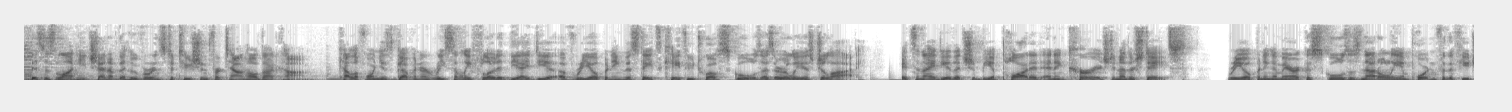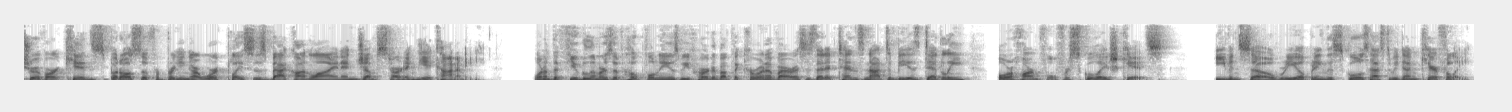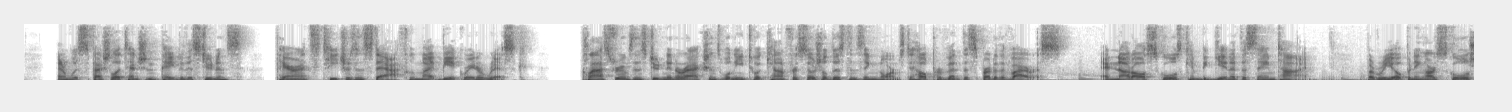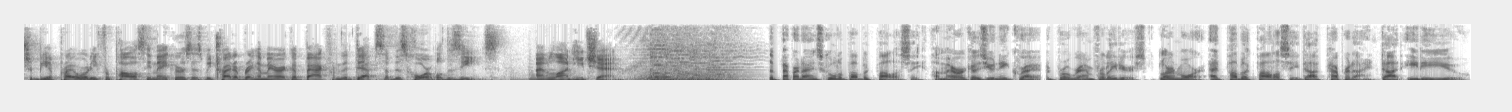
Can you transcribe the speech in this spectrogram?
This is Lanhee Chen of the Hoover Institution for Townhall.com. California's governor recently floated the idea of reopening the state's K 12 schools as early as July. It's an idea that should be applauded and encouraged in other states. Reopening America's schools is not only important for the future of our kids, but also for bringing our workplaces back online and jumpstarting the economy. One of the few glimmers of hopeful news we've heard about the coronavirus is that it tends not to be as deadly or harmful for school aged kids. Even so, reopening the schools has to be done carefully and with special attention paid to the students, parents, teachers, and staff who might be at greater risk. Classrooms and student interactions will need to account for social distancing norms to help prevent the spread of the virus. And not all schools can begin at the same time. But reopening our schools should be a priority for policymakers as we try to bring America back from the depths of this horrible disease. I'm Lanhee Chen. The Pepperdine School of Public Policy, America's unique graduate program for leaders. Learn more at publicpolicy.pepperdine.edu.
